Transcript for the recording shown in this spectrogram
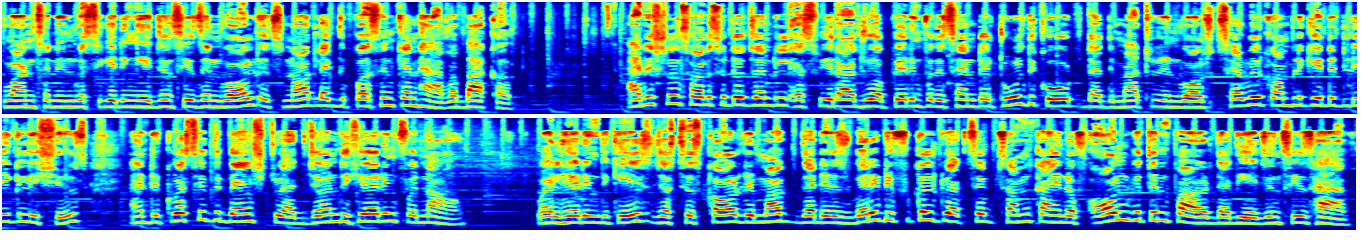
Once an investigating agency is involved, it's not like the person can have a backup. Additional Solicitor General S.V. Raju, appearing for the centre, told the court that the matter involves several complicated legal issues and requested the bench to adjourn the hearing for now. While hearing the case, Justice Kaul remarked that it is very difficult to accept some kind of all within power that the agencies have.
